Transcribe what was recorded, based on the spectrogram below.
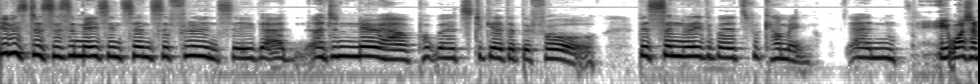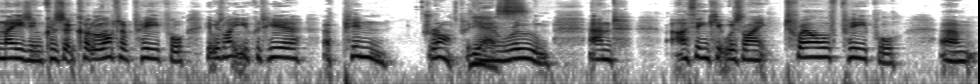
it was just this amazing sense of fluency that I, I didn't know how to put words together before. But suddenly the words were coming. And it was amazing because a lot of people, it was like you could hear a pin drop yes. in a room. And I think it was like 12 people um,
